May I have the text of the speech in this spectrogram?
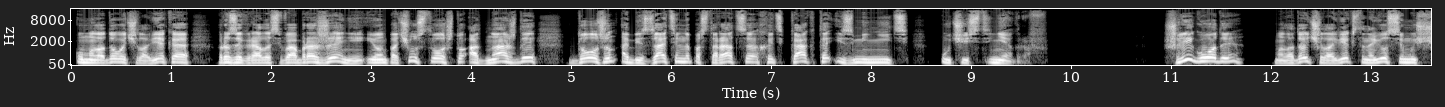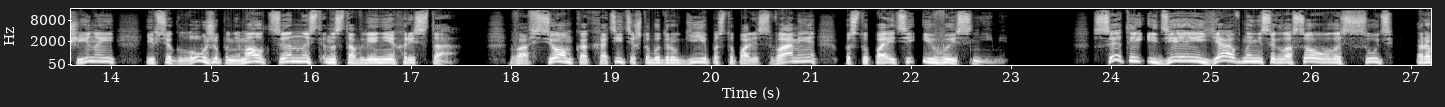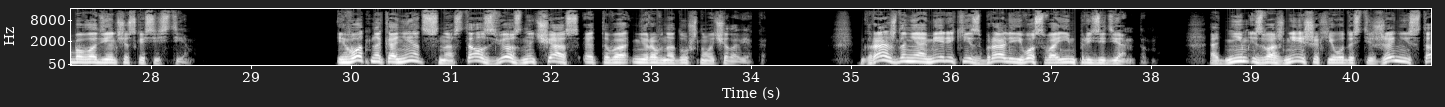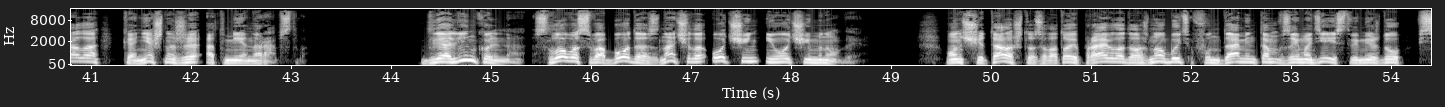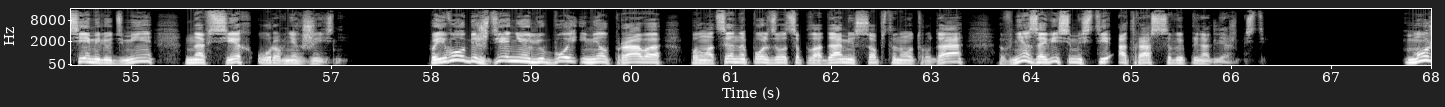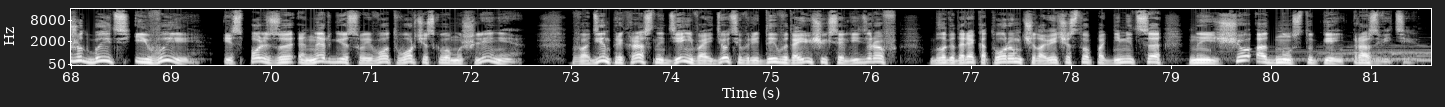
У молодого человека разыгралось воображение, и он почувствовал, что однажды должен обязательно постараться хоть как-то изменить участь негров. Шли годы, молодой человек становился мужчиной и все глубже понимал ценность наставления Христа. Во всем, как хотите, чтобы другие поступали с вами, поступайте и вы с ними. С этой идеей явно не согласовывалась суть рабовладельческой системы. И вот, наконец, настал звездный час этого неравнодушного человека. Граждане Америки избрали его своим президентом. Одним из важнейших его достижений стала, конечно же, отмена рабства. Для Линкольна слово «свобода» значило очень и очень многое. Он считал, что золотое правило должно быть фундаментом взаимодействия между всеми людьми на всех уровнях жизни. По его убеждению, любой имел право полноценно пользоваться плодами собственного труда вне зависимости от расовой принадлежности. Может быть, и вы, используя энергию своего творческого мышления, в один прекрасный день войдете в ряды выдающихся лидеров, благодаря которым человечество поднимется на еще одну ступень развития.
